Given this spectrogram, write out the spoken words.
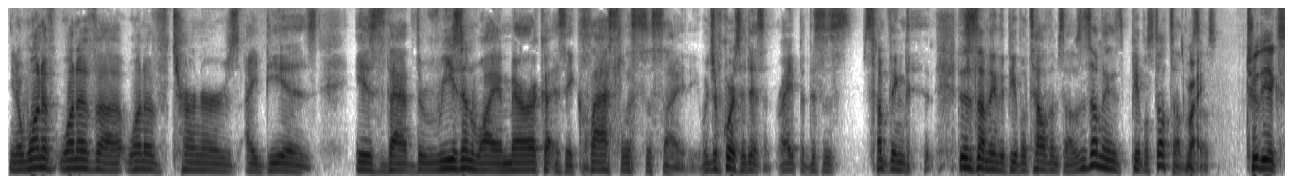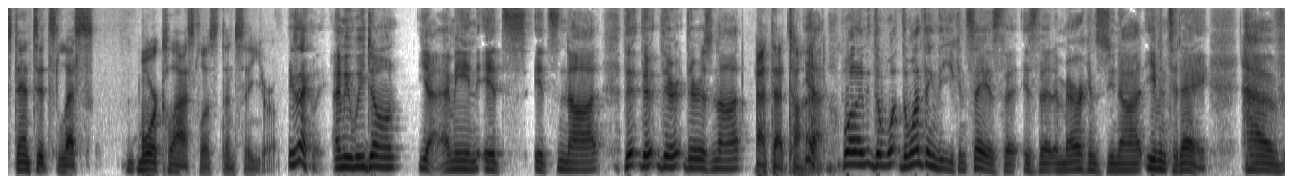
you know one of one of uh, one of Turner's ideas is that the reason why America is a classless society which of course it isn't right but this is something that, this is something that people tell themselves and something that people still tell themselves right. to the extent it's less more classless than say Europe exactly I mean we don't yeah, I mean it's it's not there there there is not at that time. Yeah, well, I mean, the the one thing that you can say is that is that Americans do not even today have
